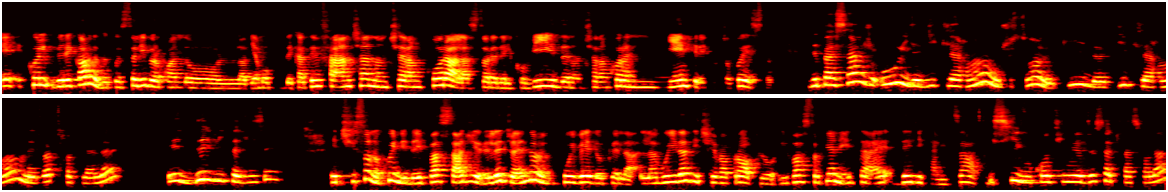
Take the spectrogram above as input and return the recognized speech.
E quel- vi ricordo che questo libro, quando l'abbiamo pubblicato in Francia, non c'era ancora la storia del Covid, non c'era ancora niente di tutto questo. des passages où il est dit clairement, où justement le guide dit clairement, mais votre planète est dévitalisée. E ci sono quindi dei passaggi, rileggendolo, in cui vedo che la, la guida diceva proprio: il vostro pianeta è devitalizzato. Et si vous continuez de cette façon-là,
